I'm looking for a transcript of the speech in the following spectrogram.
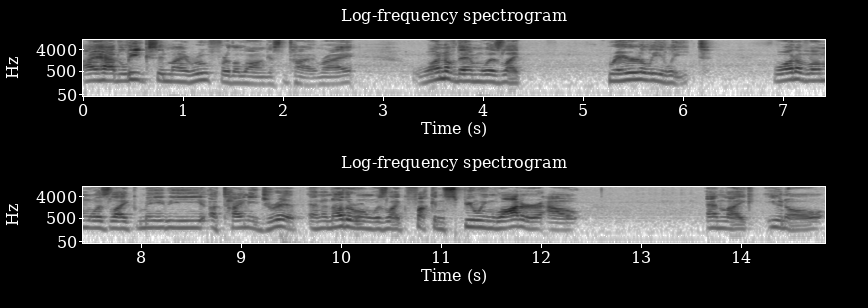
I had leaks in my roof for the longest time, right? One of them was like rarely leaked. One of them was like maybe a tiny drip, and another one was like fucking spewing water out. And like, you know,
